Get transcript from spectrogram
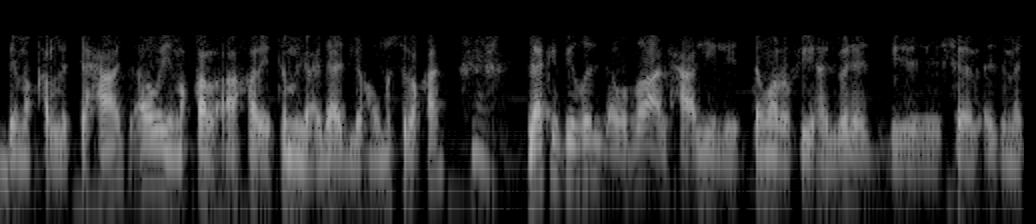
بمقر الاتحاد أو أي مقر آخر يتم الإعداد له مسبقا. نعم. لكن في ظل الأوضاع الحالية اللي استمر فيها البلد بسبب أزمة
